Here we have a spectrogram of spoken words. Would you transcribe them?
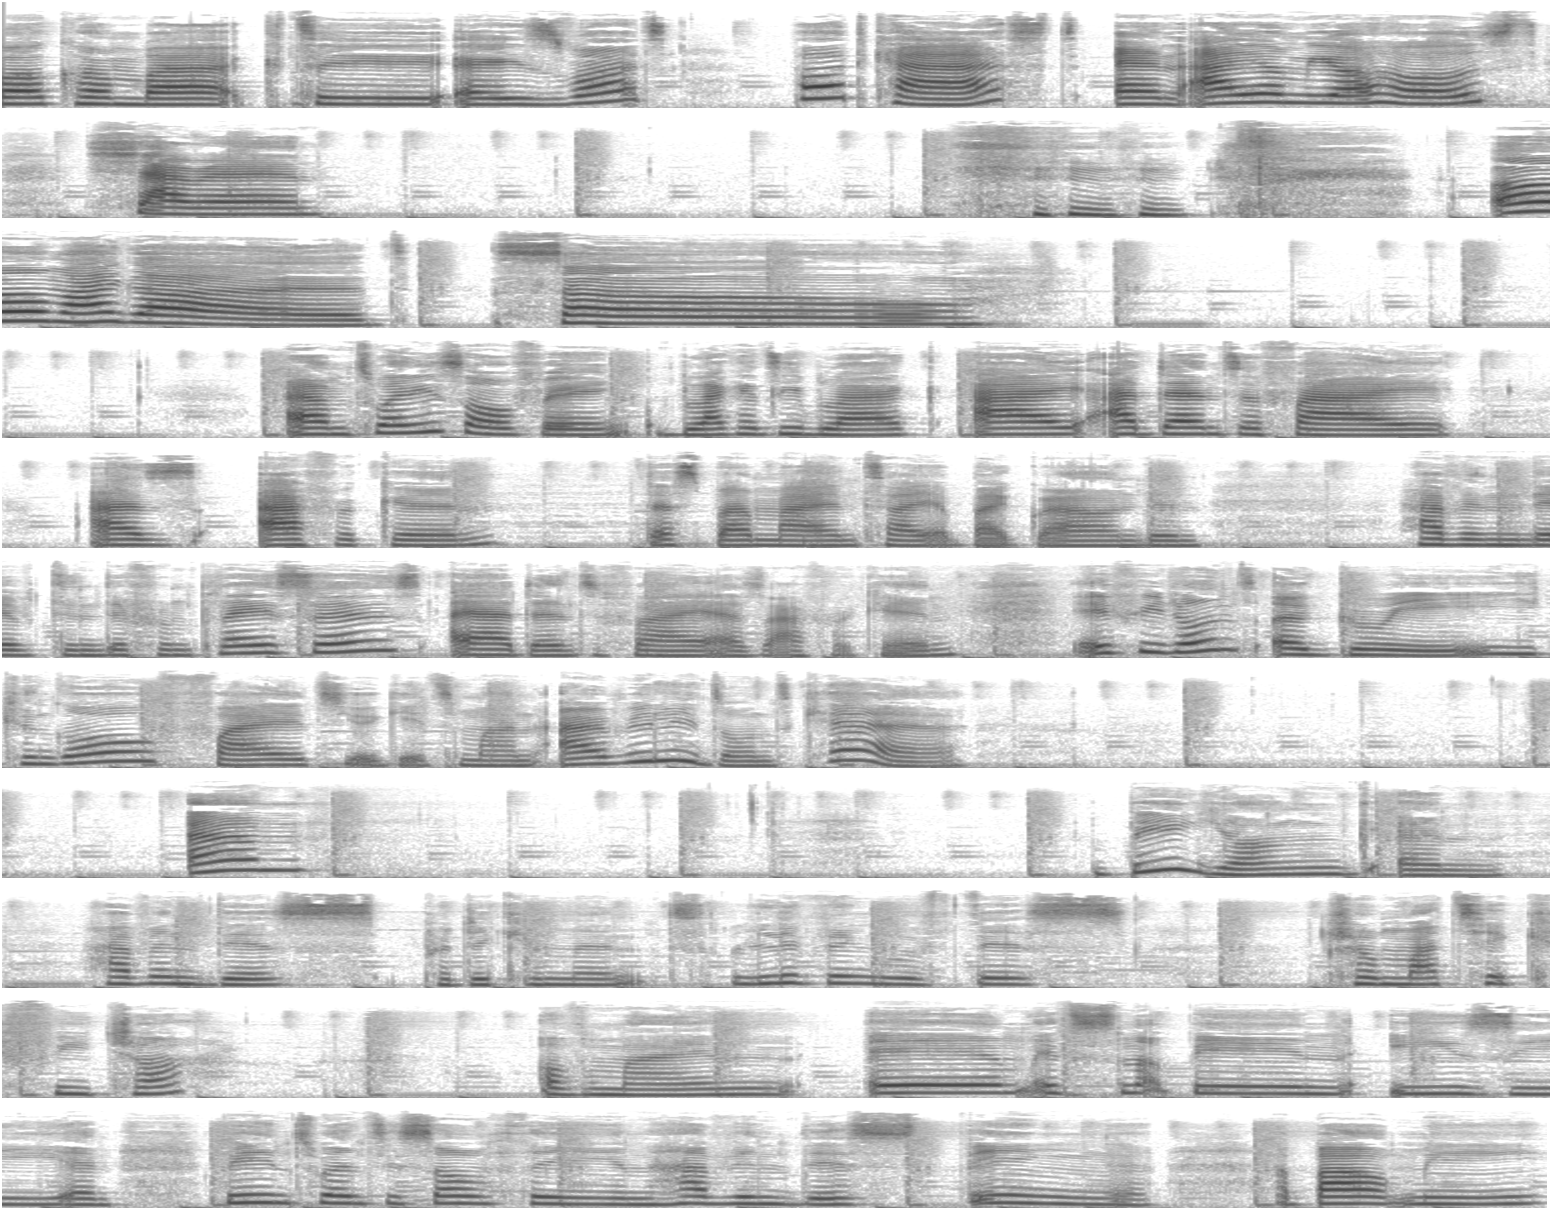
welcome back to a Zwart podcast, and I am your host, Sharon. oh my god. So I'm 20 something, blackety black. I identify as African despite my entire background and having lived in different places, I identify as African. If you don't agree, you can go fight your gate man. I really don't care. Um being young and having this predicament, living with this traumatic feature of mine um it's not been easy and being 20 something and having this thing about me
